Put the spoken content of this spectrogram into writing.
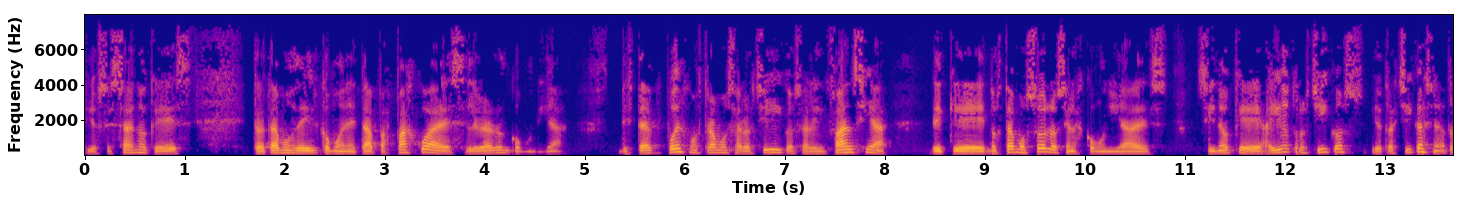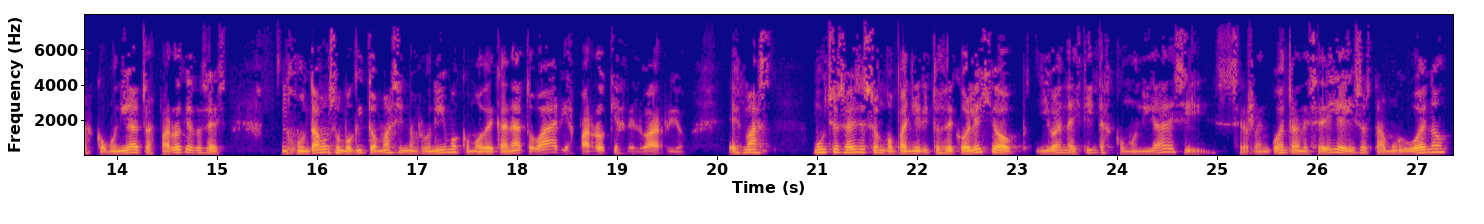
diocesano, que es, tratamos de ir como en etapas. Pascua es celebrarlo en comunidad. Después mostramos a los chicos, a la infancia, de que no estamos solos en las comunidades, sino que hay otros chicos y otras chicas en otras comunidades, otras parroquias, entonces nos juntamos un poquito más y nos reunimos como decanato, varias parroquias del barrio. Es más, muchos a veces son compañeritos de colegio y van a distintas comunidades y se reencuentran ese día y eso está muy bueno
